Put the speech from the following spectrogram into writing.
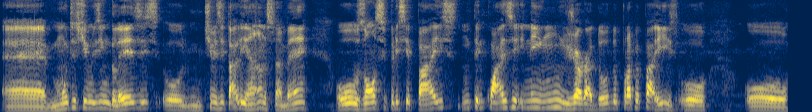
É, muitos times ingleses, ou times italianos também, os 11 principais não tem quase nenhum jogador do próprio país. O, o,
